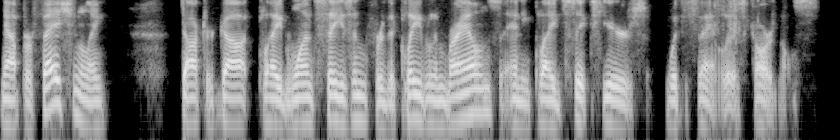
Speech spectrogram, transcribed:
Now, professionally, Dr. Gautt played one season for the Cleveland Browns and he played six years with the St. Louis Cardinals.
